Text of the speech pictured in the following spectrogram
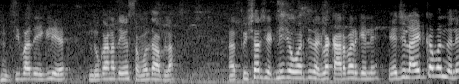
ती बात ऐकली आहे. दुकानात येऊ समजतं आपला. तुषार शेटणीच्या वरती सगळा कारभार केले. याची लाइट का बंद झाले?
